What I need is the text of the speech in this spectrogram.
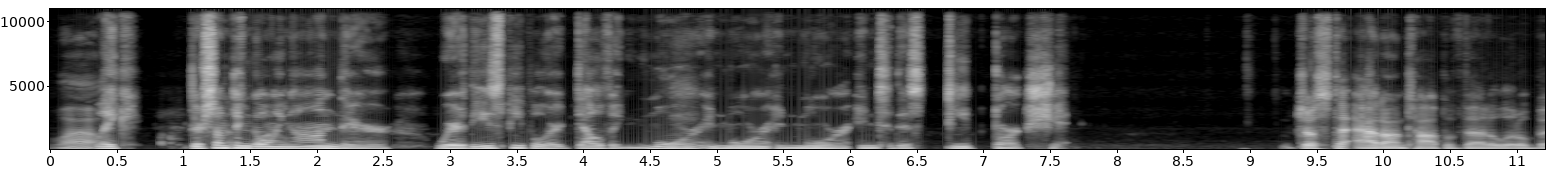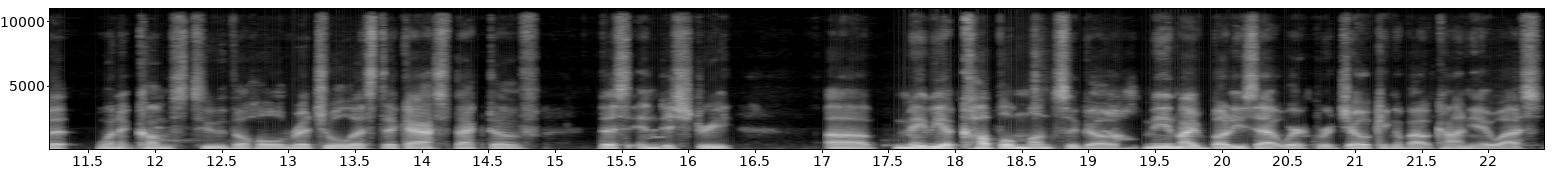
Wow. Like there's something going on there where these people are delving more and more and more into this deep dark shit. just to add on top of that a little bit when it comes to the whole ritualistic aspect of this industry uh maybe a couple months ago me and my buddies at work were joking about kanye west.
